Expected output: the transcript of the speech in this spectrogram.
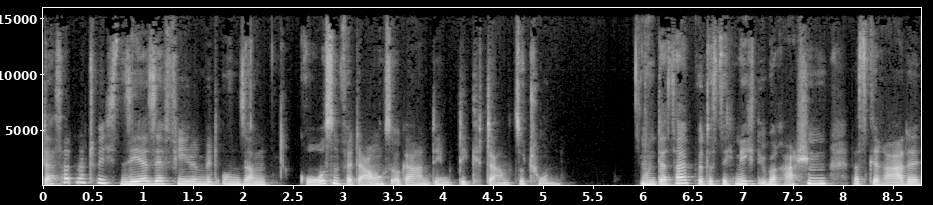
das hat natürlich sehr, sehr viel mit unserem großen Verdauungsorgan, dem Dickdarm, zu tun. Und deshalb wird es dich nicht überraschen, dass gerade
